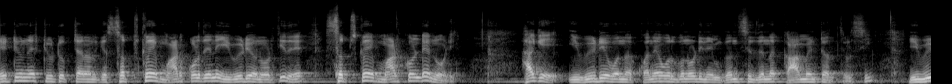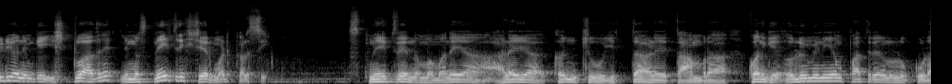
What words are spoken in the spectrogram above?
ನೇಟಿವ್ನೆಸ್ಟ್ ಯೂಟ್ಯೂಬ್ ಚಾನಲ್ಗೆ ಸಬ್ಸ್ಕ್ರೈಬ್ ಮಾಡ್ಕೊಳ್ದೇ ಈ ವಿಡಿಯೋ ನೋಡ್ತಿದ್ರೆ ಸಬ್ಸ್ಕ್ರೈಬ್ ಮಾಡಿಕೊಂಡೇ ನೋಡಿ. ಹಾಗೆ ಈ ವಿಡಿಯೋವನ್ನು ಕೊನೆವರೆಗೂ ನೋಡಿ ನಿಮ್ಗೆ ಅನಿಸಿದ್ದನ್ನು ಕಾಮೆಂಟಲ್ಲಿ ತಿಳಿಸಿ. ಈ ವಿಡಿಯೋ ನಿಮಗೆ ಇಷ್ಟವಾದರೆ ನಿಮ್ಮ ಸ್ನೇಹಿತರಿಗೆ ಶೇರ್ ಮಾಡಿ ಕಳಿಸಿ. ಸ್ನೇಹಿತರೆ, ನಮ್ಮ ಮನೆಯ ಹಳೆಯ ಕಂಚು, ಹಿತ್ತಾಳೆ, ತಾಮ್ರ, ಕೊನೆಗೆ ಅಲ್ಯೂಮಿನಿಯಂ ಪಾತ್ರೆಯಲ್ಲೂ ಕೂಡ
